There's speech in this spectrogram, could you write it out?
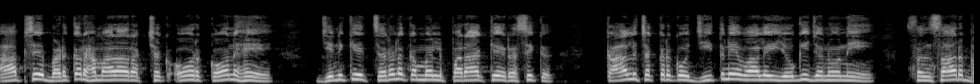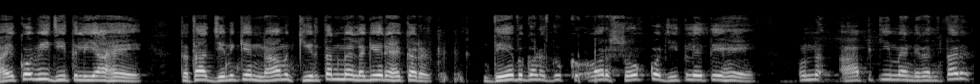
आपसे बढ़कर हमारा रक्षक और कौन है जिनके चरण कमल पराग के रसिक काल चक्र को जीतने वाले योगी जनों ने संसार भय को भी जीत लिया है? तथा जिनके नाम कीर्तन में लगे रहकर देवगण दुख और शोक को जीत लेते हैं, उन आपकी मैं निरंतर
